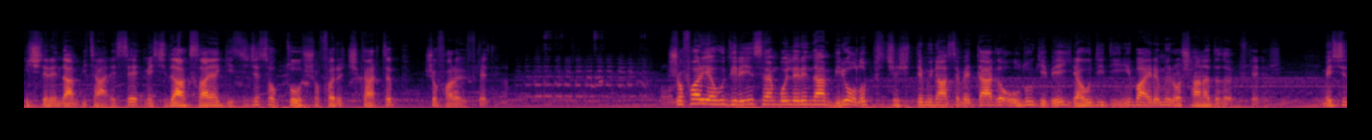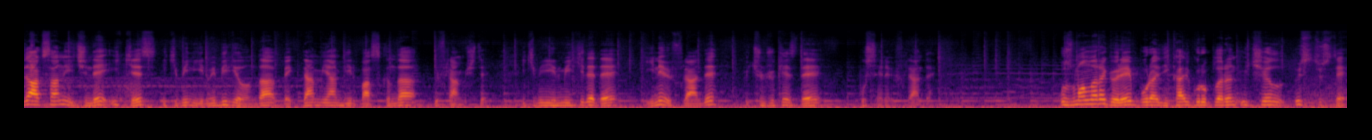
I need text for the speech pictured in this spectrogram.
içlerinden bir tanesi Mescid-i Aksa'ya gizlice soktuğu şofarı çıkartıp şofara üfledi. Şofar Yahudiliğin sembollerinden biri olup çeşitli münasebetlerde olduğu gibi Yahudi dini bayramı Roşana'da da üflenir. Mescid-i Aksa'nın içinde ilk kez 2021 yılında beklenmeyen bir baskında üflenmişti. 2022'de de yine üflendi, üçüncü kez de bu sene üflendi. Uzmanlara göre bu radikal grupların 3 yıl üst üste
